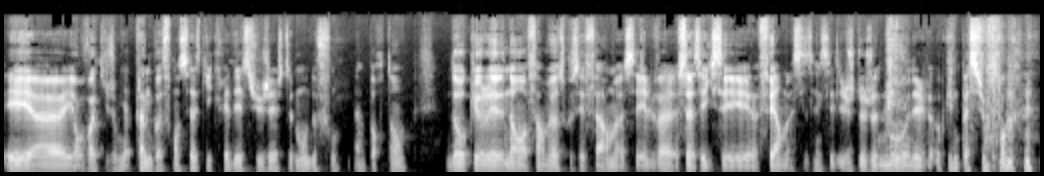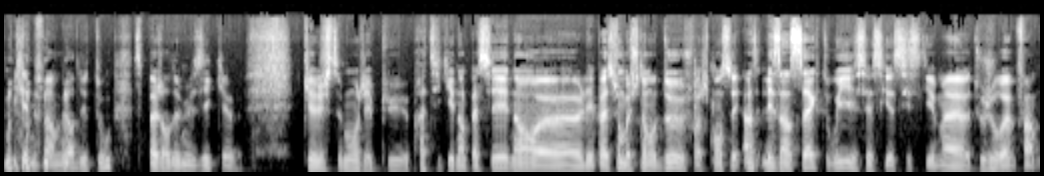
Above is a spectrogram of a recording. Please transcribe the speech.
Et, euh, et on voit qu'il y a plein de boîtes françaises qui créent des sujets justement de fond importants. Donc euh, non, farmer, ce que c'est farm, c'est élevage, c'est euh, ferme, c'est juste le jeu de mots. On n'a aucune passion pour Mylène Farmer du tout. C'est pas le genre de musique euh, que justement j'ai pu pratiquer dans le passé. Non, euh, les passions, bah, justement deux. Je pense in- les insectes. Oui, c'est ce ce qui m'a toujours, enfin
